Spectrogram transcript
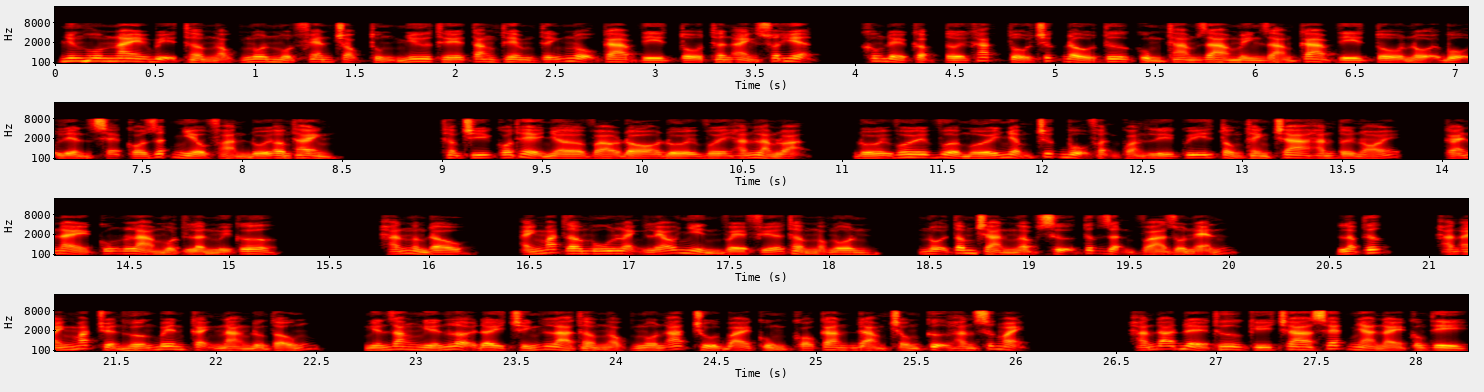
Nhưng hôm nay bị thẩm ngọc nôn một phen chọc thủng như thế tăng thêm tính nộ cap đi tổ thân ảnh xuất hiện, không đề cập tới các tổ chức đầu tư cùng tham gia minh giám cap đi tổ nội bộ liền sẽ có rất nhiều phản đối âm thanh thậm chí có thể nhờ vào đó đối với hắn làm loạn, đối với vừa mới nhậm chức bộ phận quản lý quỹ tổng thanh tra hắn tới nói, cái này cũng là một lần nguy cơ. Hắn ngầm đầu, ánh mắt âm u lạnh lẽo nhìn về phía thẩm ngọc nôn, nội tâm tràn ngập sự tức giận và dồn nén. Lập tức, hắn ánh mắt chuyển hướng bên cạnh nàng đường tống, nghiến răng nghiến lợi đây chính là thẩm ngọc nôn át chủ bài cùng có can đảm chống cự hắn sức mạnh. Hắn đã để thư ký tra xét nhà này công ty,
